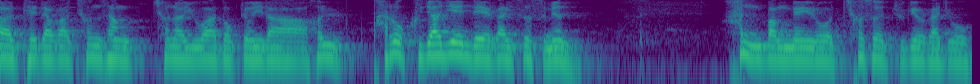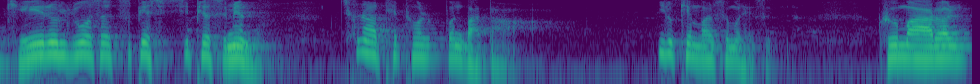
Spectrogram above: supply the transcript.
달 태자가 천상 천하 유아 독종이라 할 바로 그 자리에 내가 있었으면 한 방맹이로 쳐서 죽여가지고 개를 주어서 씹혔으면 천하 태평을 뻔 봤다. 이렇게 말씀을 했습니다. 그 말을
